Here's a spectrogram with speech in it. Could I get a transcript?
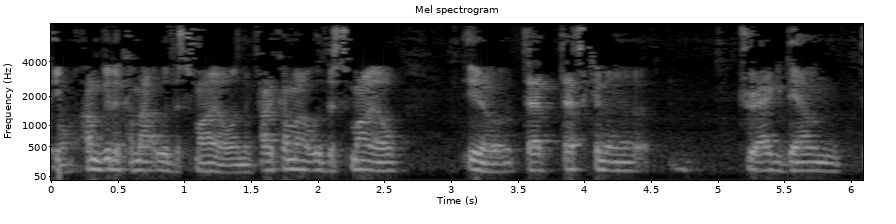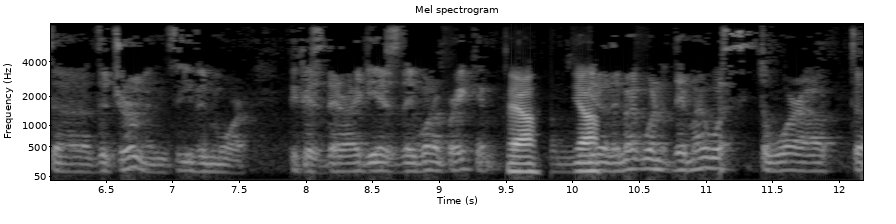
you know, I'm gonna come out with a smile, and if I come out with a smile, you know, that that's gonna drag down the the Germans even more because their idea is they want to break him. Yeah. Yeah. You know, they might want they might want to war out, uh,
